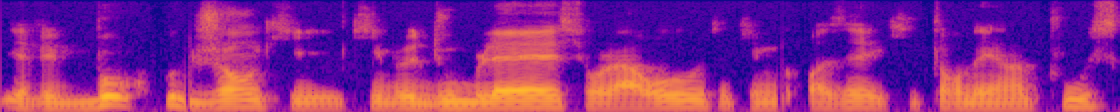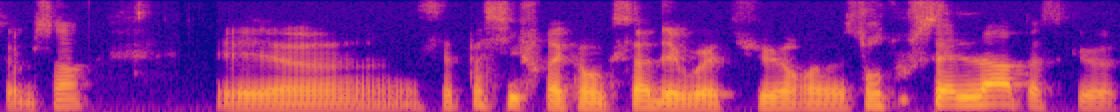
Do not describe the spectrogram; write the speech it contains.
y avait beaucoup de gens qui, qui, me doublaient sur la route, qui me croisaient et qui tendaient un pouce comme ça. Et euh, c'est pas si fréquent que ça des voitures, euh, surtout celle-là, parce que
